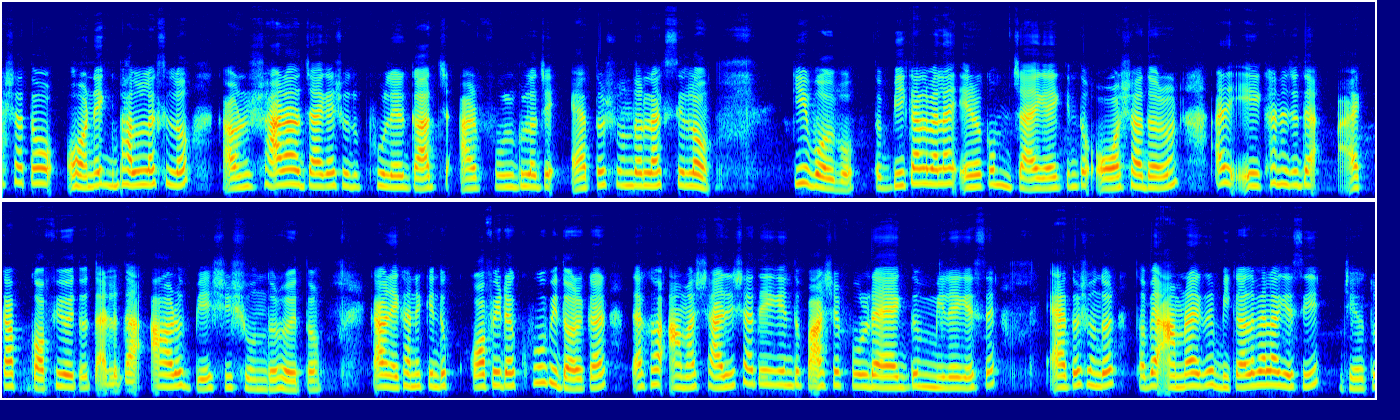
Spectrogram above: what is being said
আসা তো অনেক ভালো লাগছিল, কারণ সারা জায়গায় শুধু ফুলের গাছ আর ফুলগুলো যে এত সুন্দর লাগছিল, কি বলব? তো বিকালবেলায় এরকম জায়গায় কিন্তু অসাধারণ। আর এখানে যদি এক কাপ কফি হইতো, তাহলে তো আরও বেশি সুন্দর হতো কারণ এখানে কিন্তু কফিটা খুবই দরকার। দেখো আমার শাড়ির সাথেই কিন্তু পাশে ফুলটা একদম মিলে গেছে। এত সুন্দর। তবে আমরা একদম বিকালবেলা গেছি, যেহেতু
